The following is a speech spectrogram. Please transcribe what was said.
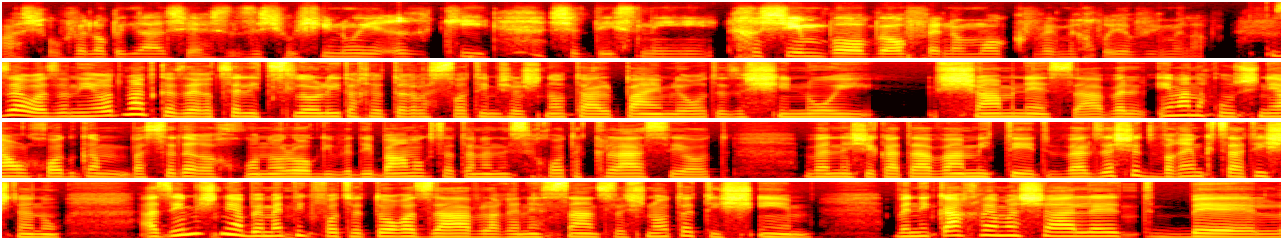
משהו, ולא בגלל שיש איזשהו שינוי ערכי שדיסני חשים בו באופן עמוק ומחויבים אליו. זהו, אז אני עוד מעט כזה ארצה לצלול איתך יותר לסרטים של שנות האלפיים, לראות איזה שינוי שם נעשה, אבל אם אנחנו שנייה הולכות גם בסדר הכרונולוגי, ודיברנו קצת על הנסיכות הקלאסיות, ועל נשיקת אהבה אמיתית, ועל זה שדברים קצת השתנו, אז אם שנייה באמת נקפוץ לתור הזהב, לרנסאנס, לשנות ה-90, וניקח למשל את בל,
